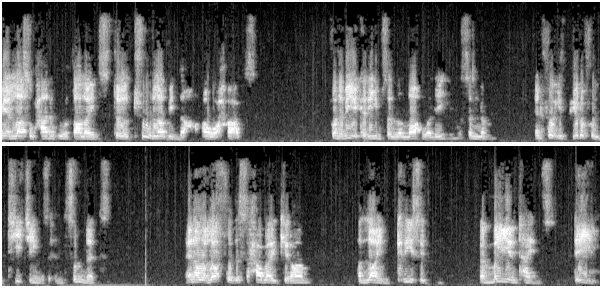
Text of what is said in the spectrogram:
May Allah subhanahu wa ta'ala instill true love in the, our hearts for Nabi Kareem sallallahu alayhi wa sallam and for his beautiful teachings and sunnats and our love for the Sahaba Kiram. Allah increase it a million times daily.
